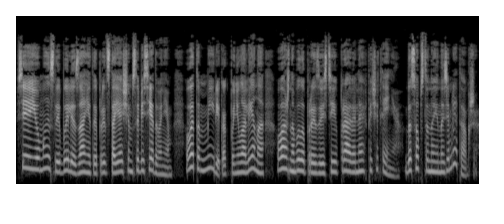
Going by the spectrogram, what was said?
Все ее мысли были заняты предстоящим собеседованием. В этом мире, как поняла Лена, важно было произвести правильное впечатление. Да, собственно, и на земле также.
